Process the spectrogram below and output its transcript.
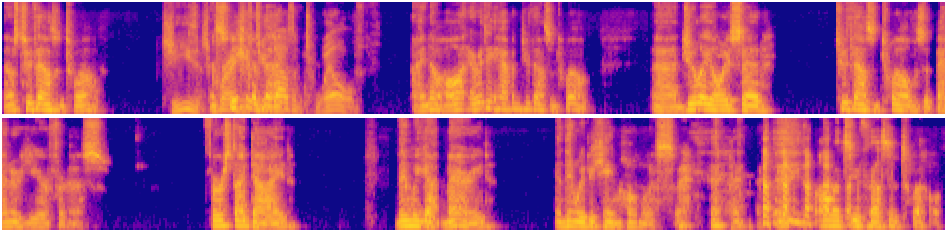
That was 2012. Jesus And Christ. speaking of that- 2012. I know all everything happened in 2012. Uh, Julie always said 2012 was a banner year for us. First, I died, then we got married, and then we became homeless. all in 2012.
